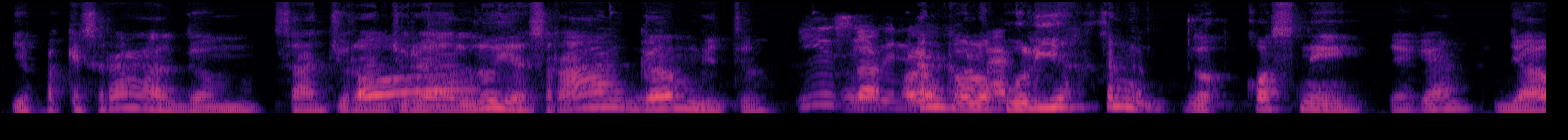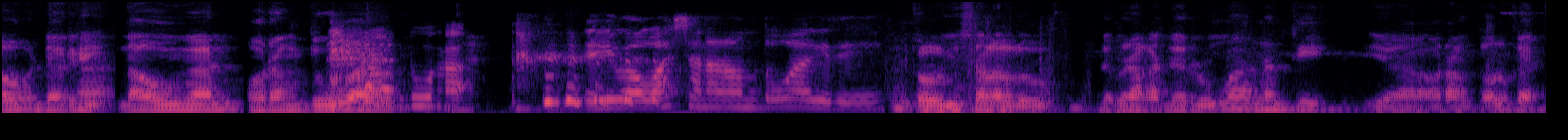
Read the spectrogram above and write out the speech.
ya pakai seragam. Sehancur-hancurnya Oh. lu ya seragam gitu. Iya sih bener. Kan Kalau kalau kan- kuliah kan ngekos nih, ya kan? Jauh dari naungan orang tua. Orang tua. Dari wawasan orang tua gitu ya. Kan kalau misalnya lu udah berangkat dari rumah nanti ya orang tua lu kayak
